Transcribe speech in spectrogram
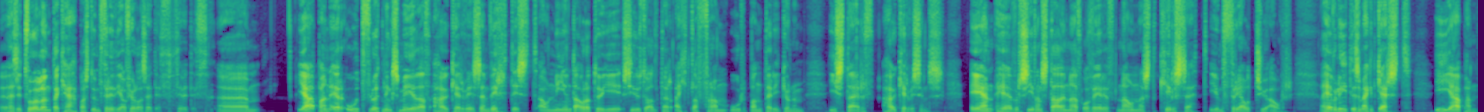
þessi tvö lönd að keppast um þriðja og fjórðasætið, þið vitið. Um, Japan er útflutningsmiðað hagkerfi sem virtist á nýjunda áratögi síðustu aldar ætla fram úr bandaríkjónum í stærð hagkerfisins en hefur síðan staðinað og verið nánast kyrsett í um 30 ár. Það hefur lítið sem ekkert gerst í Japan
